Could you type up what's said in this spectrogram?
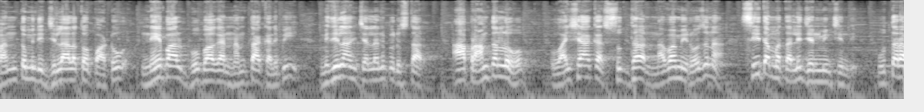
పంతొమ్మిది జిల్లాలతో పాటు నేపాల్ భూభాగాన్నంతా కలిపి మిథిలాంచల్ అని పిలుస్తారు. ఆ ప్రాంతంలో వైశాఖ శుద్ధ నవమి రోజున సీతమ్మ తల్లి జన్మించింది. ఉత్తర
